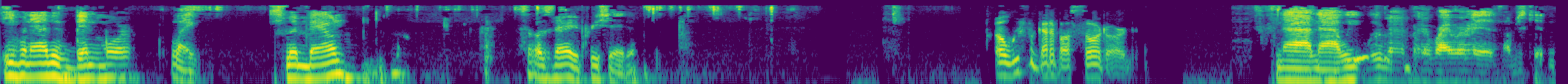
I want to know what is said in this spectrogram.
even as it's been more like slimmed down. So it's very appreciated. Oh, we forgot about Sword Art. Nah, nah, we, we remember it right where it is. I'm just kidding.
